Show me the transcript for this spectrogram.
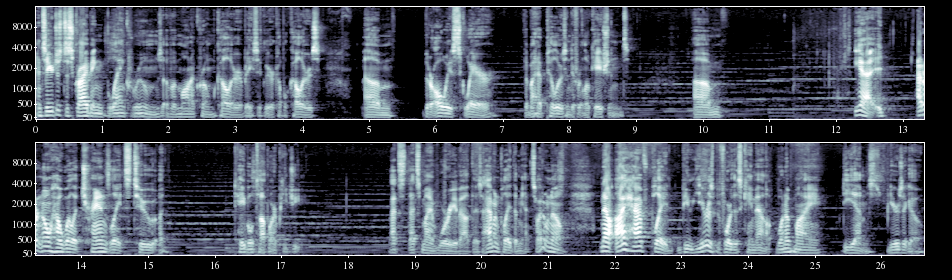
And so you're just describing blank rooms of a monochrome color, basically, or a couple colors um, that are always square, that might have pillars in different locations. Um, yeah, it, I don't know how well it translates to a tabletop RPG. That's that's my worry about this. I haven't played them yet, so I don't know. Now I have played years before this came out. One of my DMs years ago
